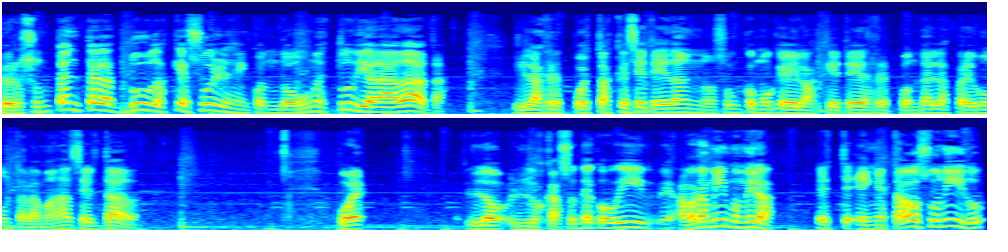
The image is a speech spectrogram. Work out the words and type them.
Pero son tantas las dudas que surgen cuando uno estudia la data y las respuestas que se te dan no son como que las que te respondan las preguntas, las más acertadas. Pues los casos de COVID, ahora mismo, mira, este, en Estados Unidos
